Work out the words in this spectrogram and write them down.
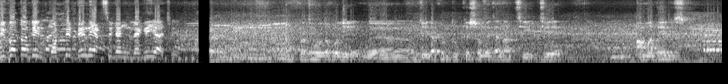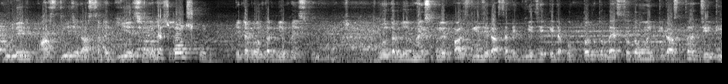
বিগত দিন, প্রত্যেক দিনই অ্যাক্সিডেন্ট লেগেই আছে। প্রথমত বলি যে এটা খুব দুঃখের সঙ্গে জানাচ্ছি যে আমাদের স্কুলের পাশ দিয়ে যে রাস্তাটা গিয়েছে এটা কোন স্কুল? এটা গন্তারবিএম হাই স্কুল। গন্তারবিএম হাই স্কুলের পাশ দিয়ে যে রাস্তাটা গিয়েছে এটা অত্যন্ত ব্যস্ততম একটি রাস্তা যেটি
